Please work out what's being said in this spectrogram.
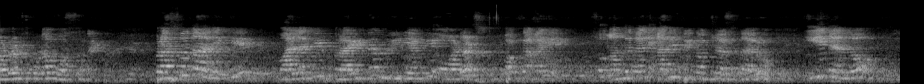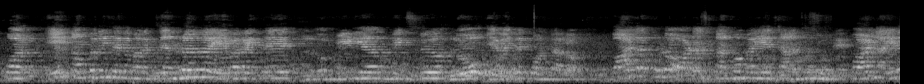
ఆర్డర్స్ కూడా వస్తున్నాయి. ప్రస్తుతానికి వాళ్ళకి బ్రైట్ మీడియం కి ఆర్డర్స్ పక్క అయ్యాయి సో అందుకని అది పికప్ చేస్తారు. ఈ నెలలో ఏ కంపెనీస్ అయితే మనకి జనరల్గా ఎవరైతే మీడియా మిక్స్డ్లో ఏవైతే కొంటారో వాళ్ళకు కూడా ఆర్డర్స్ కన్ఫర్మ్ అయ్యే ఛాన్సెస్ ఉంటాయి. వాళ్ళు అయిన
